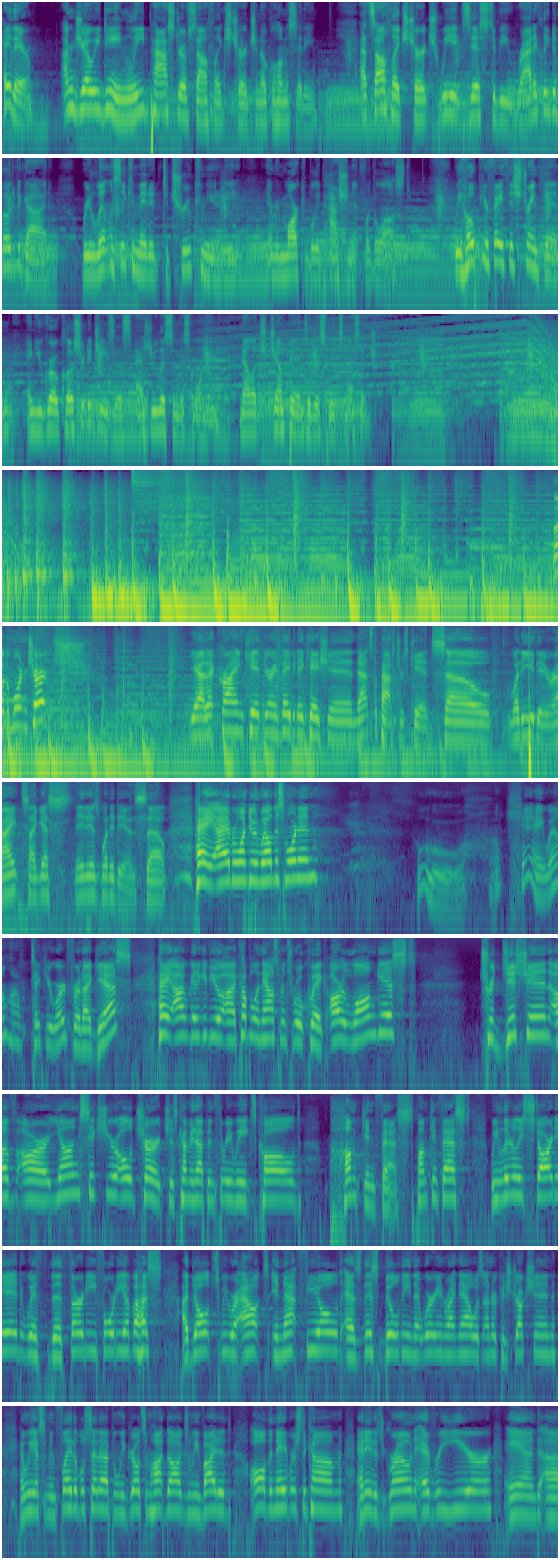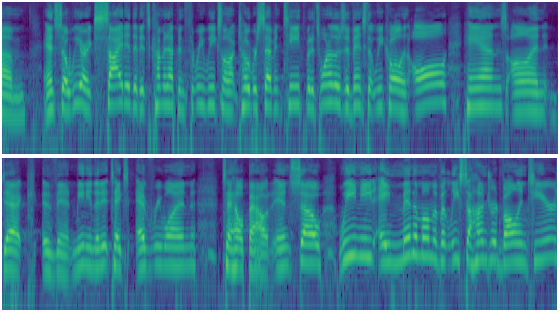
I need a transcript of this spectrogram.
Hey there, I'm Joey Dean, lead pastor of South Lakes Church in Oklahoma City. At South Lakes Church, we exist to be radically devoted to God, relentlessly committed to true community, and remarkably passionate for the lost. We hope your faith is strengthened and you grow closer to Jesus as you listen this morning. Now let's jump into this week's message. Well, good morning, church. Yeah, that crying kid during baby vacation, that's the pastor's kid. So, what do you do, right? So I guess it is what it is. So, hey, everyone doing well this morning? Ooh, okay. Well, I'll take your word for it, I guess. Hey, I'm going to give you a couple announcements real quick. Our longest tradition of our young six year old church is coming up in three weeks called Pumpkin Fest. Pumpkin Fest we literally started with the 30, 40 of us adults. We were out in that field as this building that we're in right now was under construction. And we had some inflatable set up and we grilled some hot dogs and we invited all the neighbors to come. And it has grown every year. And, um, and so we are excited that it's coming up in three weeks on October 17th, but it's one of those events that we call an all hands on deck event, meaning that it takes everyone to help out. And so we need a minimum of at least 100 volunteers,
